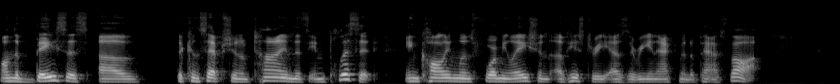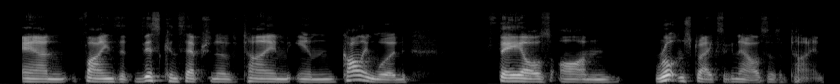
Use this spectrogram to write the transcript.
on the basis of the conception of time that's implicit in Collingwood's formulation of history as the reenactment of past thought, and finds that this conception of time in Collingwood fails on Rotenstreich's analysis of time.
